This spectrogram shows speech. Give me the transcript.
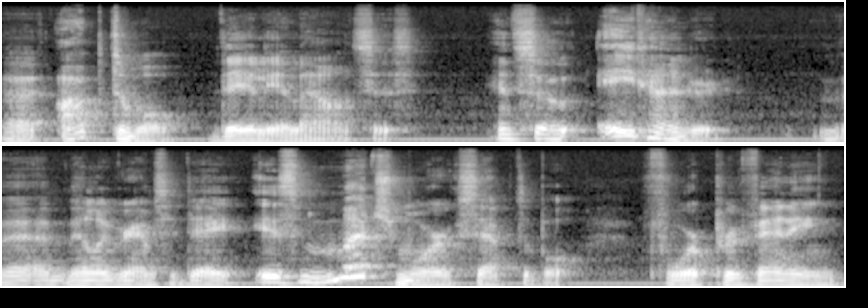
uh, optimal daily allowances. And so 800 uh, milligrams a day is much more acceptable for preventing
